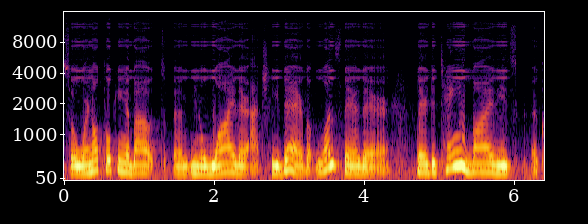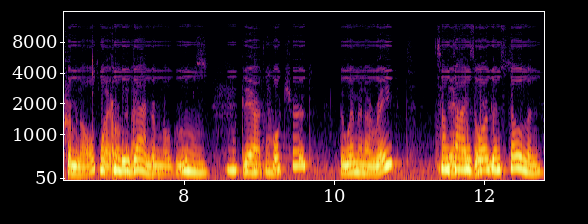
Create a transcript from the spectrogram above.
So we're not talking about um, you know, why they're actually there, but once they're there, they're detained by these uh, criminals, What by organized criminal groups. Mm, They are done? tortured, The women are raped. Sometimes organs stolen.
